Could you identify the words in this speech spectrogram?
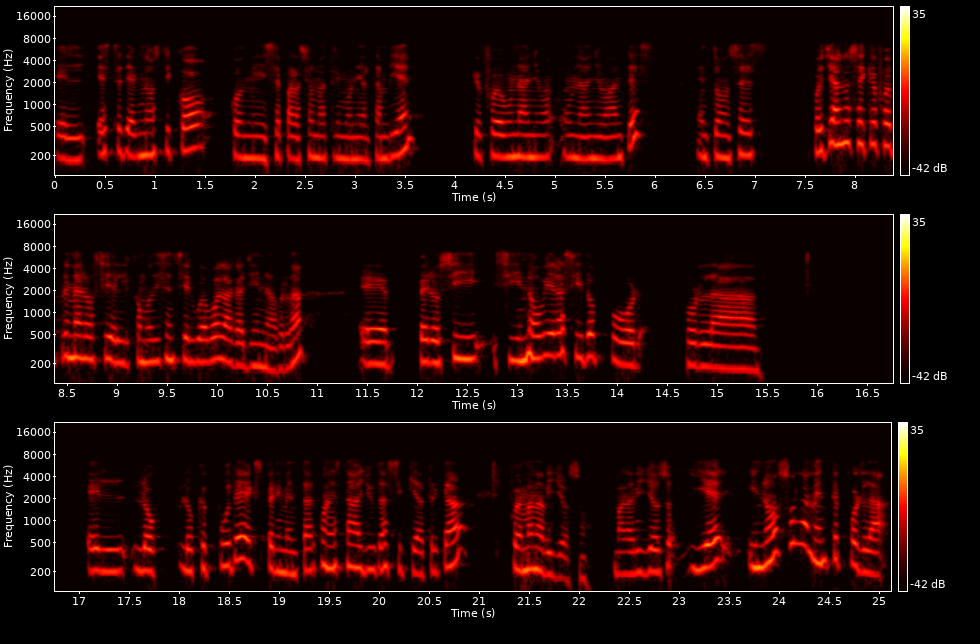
el, este diagnóstico con mi separación matrimonial también, que fue un año, un año antes. Entonces, pues ya no sé qué fue primero, si el, como dicen, si el huevo o la gallina, ¿verdad? Eh, pero si, si no hubiera sido por, por la, el, lo, lo, que pude experimentar con esta ayuda psiquiátrica fue maravilloso, maravilloso. Y, y no solamente por, la,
